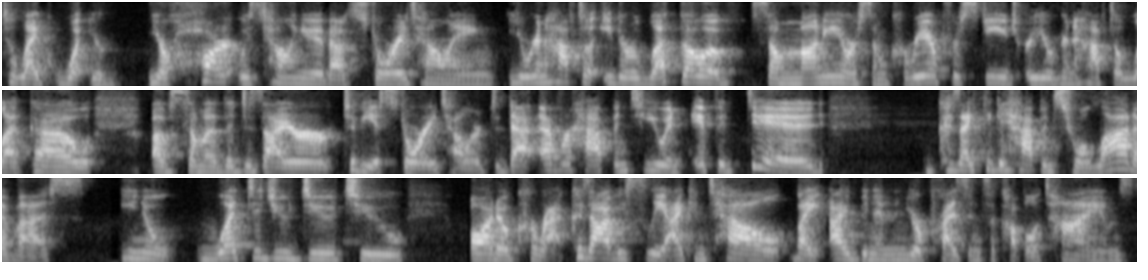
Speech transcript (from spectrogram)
to like what your your heart was telling you about storytelling, you were going to have to either let go of some money or some career prestige, or you were going to have to let go of some of the desire to be a storyteller. Did that ever happen to you? And if it did, because I think it happens to a lot of us, you know, what did you do to autocorrect? Because obviously, I can tell by I've been in your presence a couple of times.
